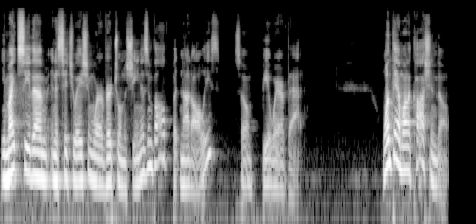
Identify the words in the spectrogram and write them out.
You might see them in a situation where a virtual machine is involved, but not always. So be aware of that. One thing I want to caution though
